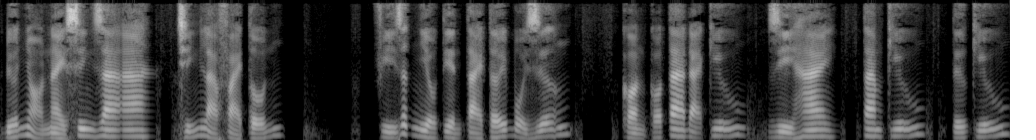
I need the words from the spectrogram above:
đứa nhỏ này sinh ra a chính là phải tốn. Phí rất nhiều tiền tài tới bồi dưỡng, còn có ta đại cứu, dì hai, tam cứu, tứ cứu,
